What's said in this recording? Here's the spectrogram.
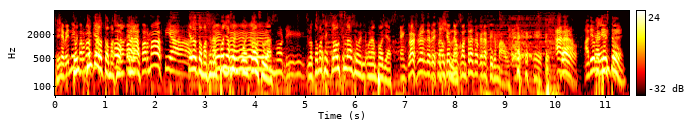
Sí. Se vende ¿Tú- en en farmacias qué lo tomas? o ¿En la- en para la- farmacia. ¿Qué lo tomas, en ampollas o en- o en cláusulas? ¿Lo tomas en cláusulas o en, o en ampollas? En cláusulas de rescisión de un contrato que no ha firmado. Ahora, Bueno, Adiós, Calisto, Vicente.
